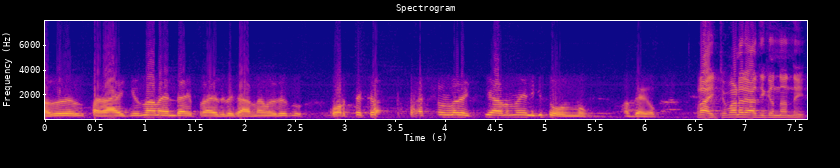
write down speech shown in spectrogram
അത് സഹായിക്കുന്നതാണ് എന്റെ അഭിപ്രായത്തിൽ കാരണം ഒരു കുറച്ചൊക്കെ ഉള്ള വ്യക്തിയാണെന്ന് എനിക്ക് തോന്നുന്നു അദ്ദേഹം. റൈറ്റ് വളരെയധികം നന്ദി.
